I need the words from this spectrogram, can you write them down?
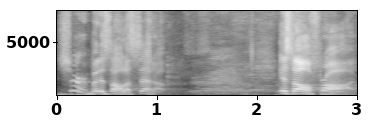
Sure, but it's all a setup. It's all fraud.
